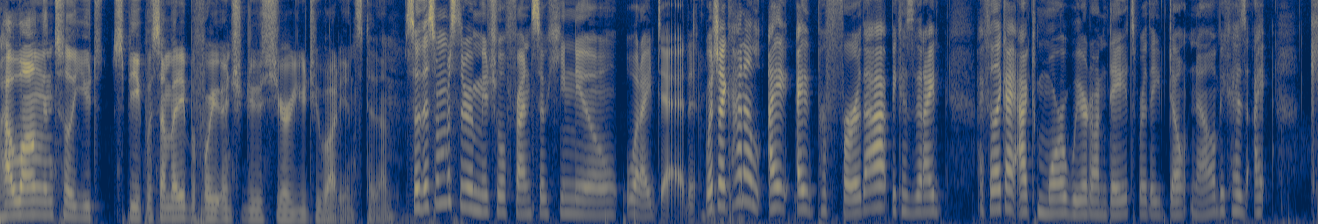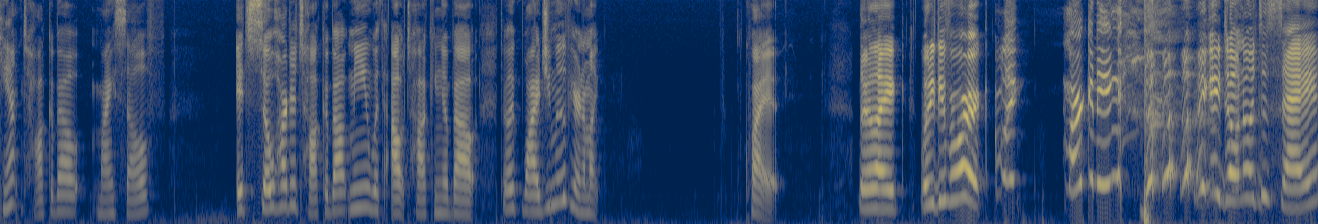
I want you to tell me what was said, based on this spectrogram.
How long until you t- speak with somebody before you introduce your YouTube audience to them? So this one was through a mutual friend, so he knew what I did, which I kind of I I prefer that because then I I feel like I act more weird on dates where they don't know because I can't talk about myself. It's so hard to talk about me without talking about. They're like, "Why'd you move here?" And I'm like, "Quiet." They're like, "What do you do for work?" I'm like, "Marketing." like I don't know what to say,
